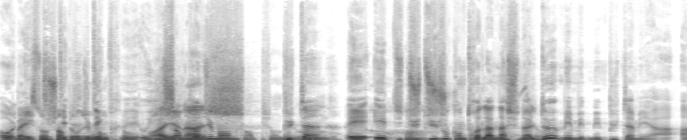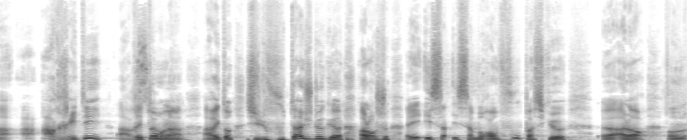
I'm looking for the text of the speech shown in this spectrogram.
oh, Bah, ils sont champions du monde, frérot. Oui, Ouais, champions du monde. champion du Putain, monde. et, et tu, tu- Oh. tu joues contre de la Nationale 2, mais, mais, mais putain, mais à- à- à- arrêtez, arrêtons là, arrêtons. C'est du foutage de gueule. Alors je, et, et ça, et ça me rend fou parce que, euh, alors, on- Mais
